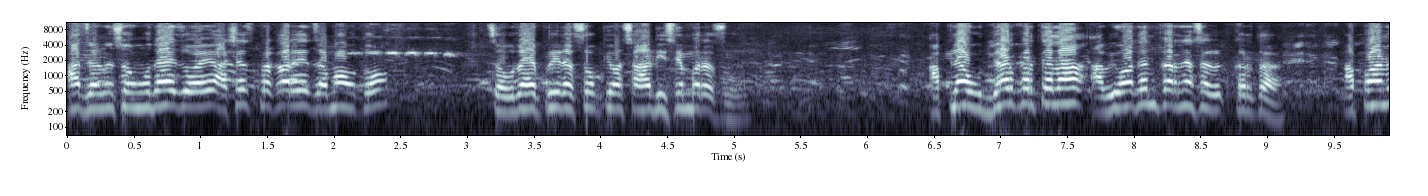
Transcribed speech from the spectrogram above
हा जनसमुदाय जो आहे अशाच प्रकारे जमा होतो. चौदा एप्रिल असो किंवा सहा डिसेंबर असो. आपल्या उद्धारकर्त्याला अभिवादन करण्याकरता आपण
